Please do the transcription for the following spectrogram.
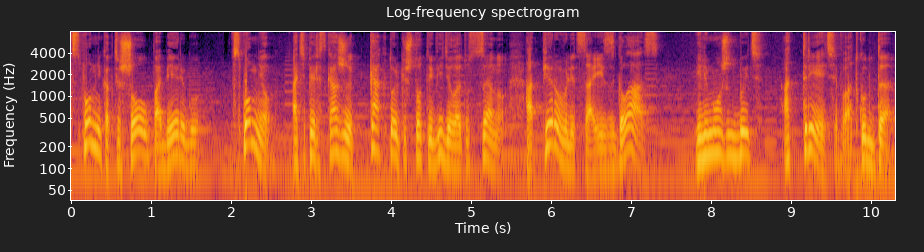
Вспомни, как ты шел по берегу. Вспомнил? А теперь скажи, как только что ты видел эту сцену? От первого лица, из глаз? Или, может быть, от третьего, откуда-то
